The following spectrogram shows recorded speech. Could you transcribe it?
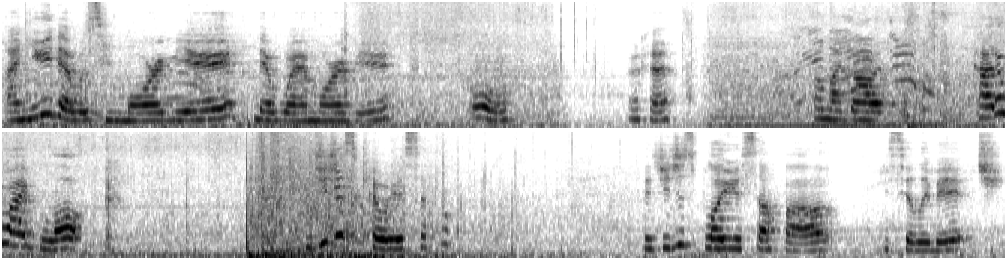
I knew there was more of you. There were more of you. Oh. Okay. Oh my god. How do I block? Did you just kill yourself? Did you just blow yourself up? You silly bitch.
